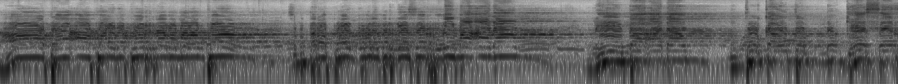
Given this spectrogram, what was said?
Ada apa ini? Bernama Malambang sementara poin kembali bergeser lima Adam. Lima Adam membuka untuk menggeser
